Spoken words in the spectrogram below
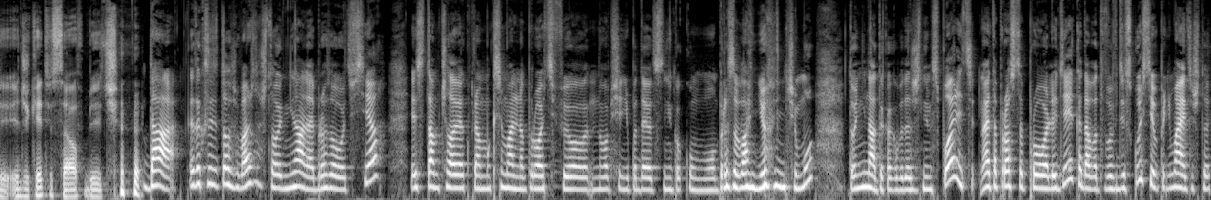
educate yourself, bitch. Да, это, кстати, тоже важно, что не надо образовывать всех. Если там человек прям максимально против и он вообще не поддается никакому образованию, ничему, то не надо как бы даже с ним спорить. Но это просто про людей, когда вот вы в дискуссии, вы понимаете, что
